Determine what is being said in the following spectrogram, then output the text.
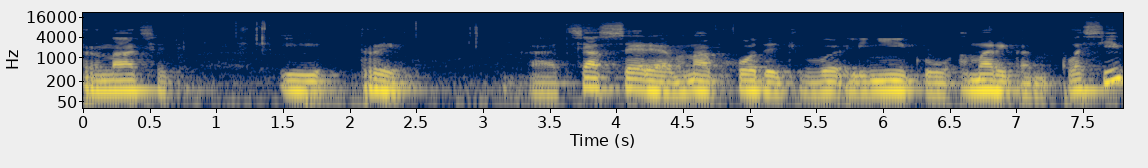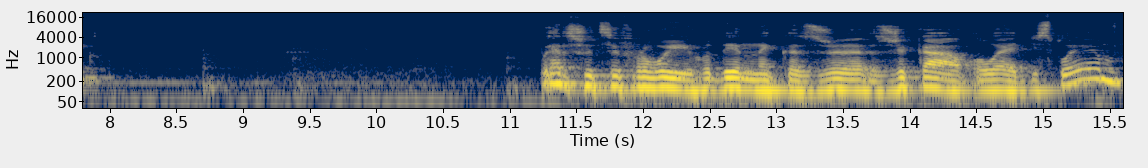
13,3. Е, Ця серія вона входить в лінійку American Classic. Перший цифровий годинник з ЖК OLED дисплеєм.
